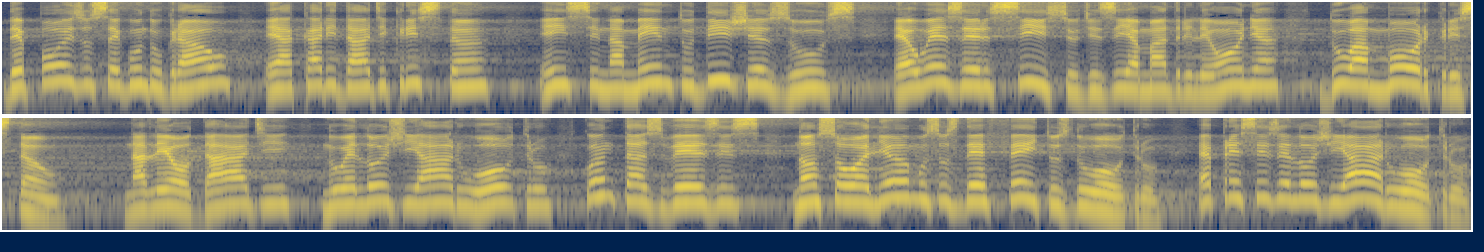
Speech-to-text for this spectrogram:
Depois, o segundo grau é a caridade cristã, ensinamento de Jesus, é o exercício, dizia Madre Leônia, do amor cristão, na lealdade, no elogiar o outro. Quantas vezes nós só olhamos os defeitos do outro? É preciso elogiar o outro.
